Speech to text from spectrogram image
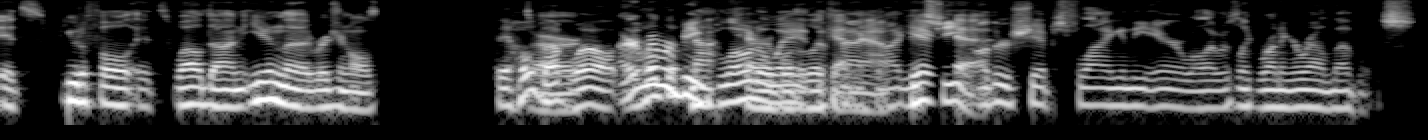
It's beautiful. It's well done. Even the originals. They hold are- up well. I They hold remember being blown away to at the look fact at that now. I could Yeah, see yeah. other ships flying in the air while I was like running around levels.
